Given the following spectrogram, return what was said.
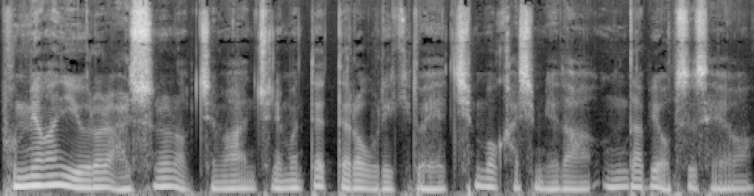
분명한 이유를 알 수는 없지만 주님은 때때로 우리 기도에 침묵하십니다. 응답이 없으세요.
